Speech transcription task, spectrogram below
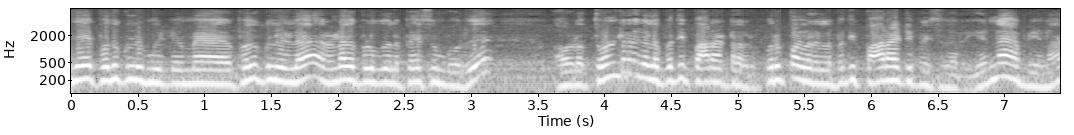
இதே பொதுக்குழு பொதுக்குழுவில் ரெண்டாவது பொதுக்குழுவில் பேசும்போது அவரோட தொண்டர்களை பற்றி பாராட்டுறாரு பொறுப்பாளர்களை பற்றி பாராட்டி பேசுகிறார் என்ன அப்படின்னா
